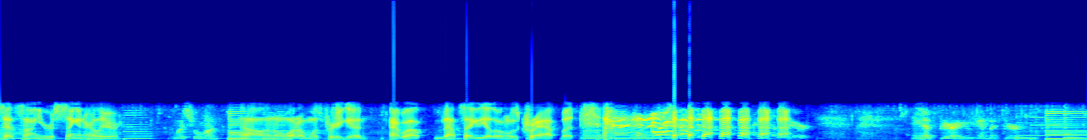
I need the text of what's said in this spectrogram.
was that song you were singing earlier? Which one? No, I don't know. One of them was pretty good. Uh, well, not saying the other one was crap, but. I need a beer. I need a beer. You give me a beer.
